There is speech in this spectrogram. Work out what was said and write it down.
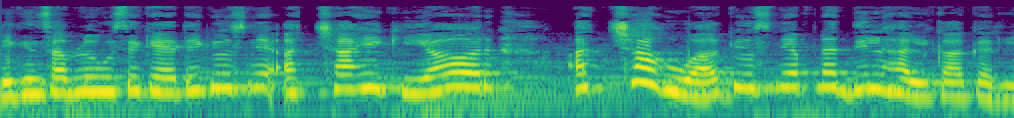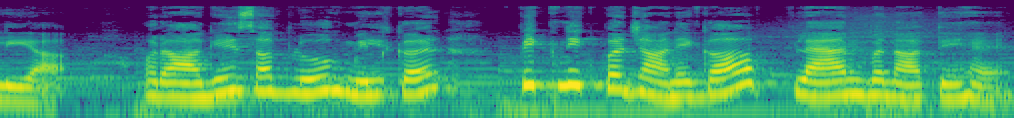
लेकिन सब लोग उसे कहते हैं कि उसने अच्छा ही किया और अच्छा हुआ कि उसने अपना दिल हल्का कर लिया। और आगे सब लोग मिलकर पिकनिक पर जाने का प्लान बनाते हैं।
